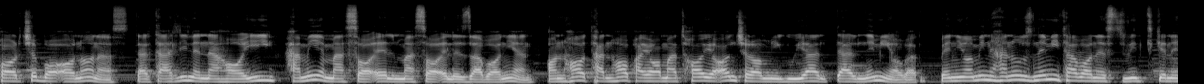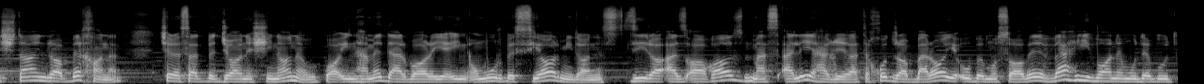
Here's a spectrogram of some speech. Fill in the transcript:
پارچه با آنان است. در تحلیل نهایی همه مسائل مسائل زبانی هند. آنها تنها پیامدهای آنچه را می‌گویند در نمییابند. بنیامین هنوز نمی‌توانست ویتگنشتاین را بخواند چه رسد به جانشینان او. با این همه درباره این امور بسیار می‌دانست. زیرا از آغاز مسئله حقیقت خود را برای او به مسابه وحی وانموده بود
